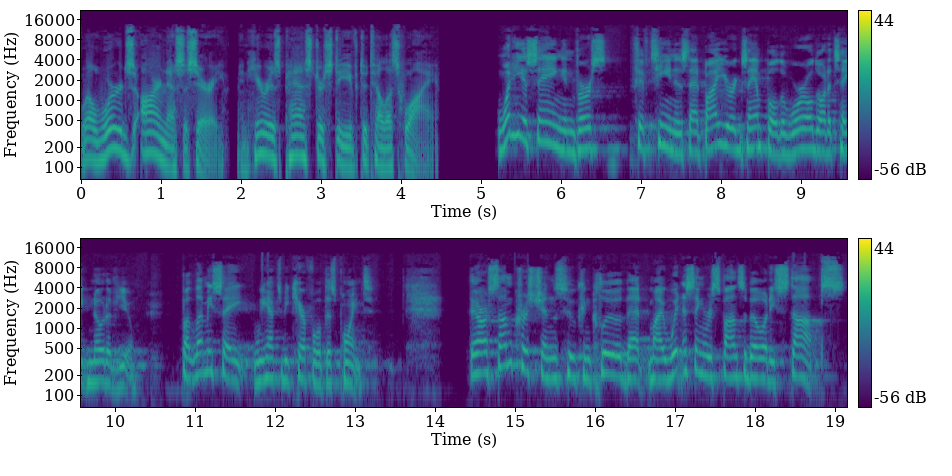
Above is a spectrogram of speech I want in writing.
Well, words are necessary, and here is Pastor Steve to tell us why. What he is saying in verse 15 is that by your example, the world ought to take note of you. But let me say, we have to be careful at this point. There are some Christians who conclude that my witnessing responsibility stops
